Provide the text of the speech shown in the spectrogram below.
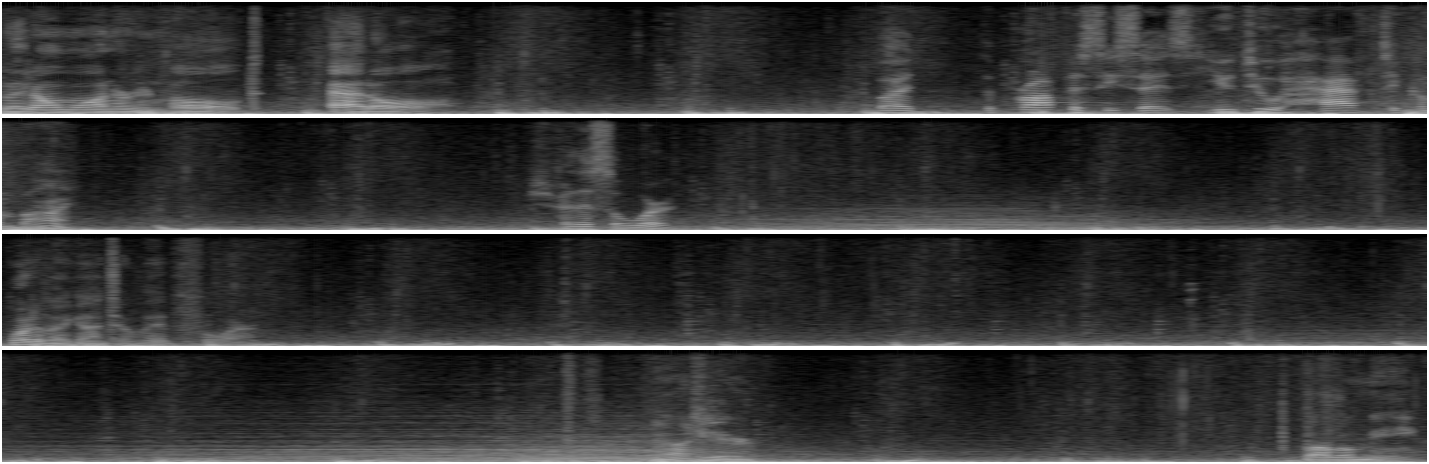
I don't want her involved. At all. But the prophecy says you two have to combine. Sure this'll work? What have I got to live for? Not here. Follow me.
